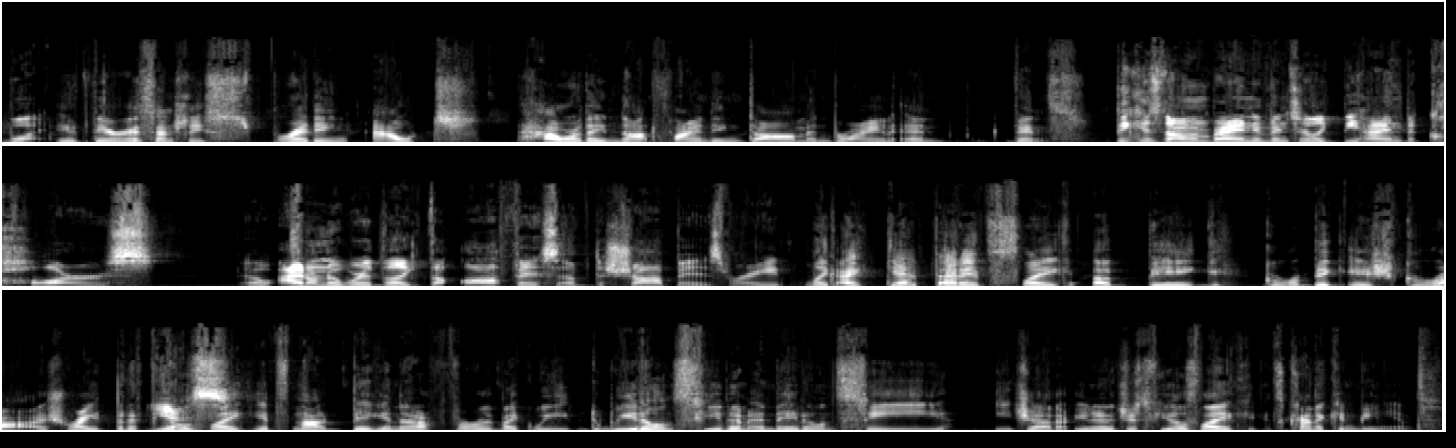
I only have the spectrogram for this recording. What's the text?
What? If they're essentially spreading out, how are they not finding Dom and Brian and Vince? Because Dom and Brian and Vince are like behind the cars. Oh, I don't know where like the office of the shop is, right? Like I get that it's like a big, big-ish garage, right? But it feels Yes. like it's not big enough for like we we don't see them and they don't see each other. You know, it just feels like it's kind of convenient.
